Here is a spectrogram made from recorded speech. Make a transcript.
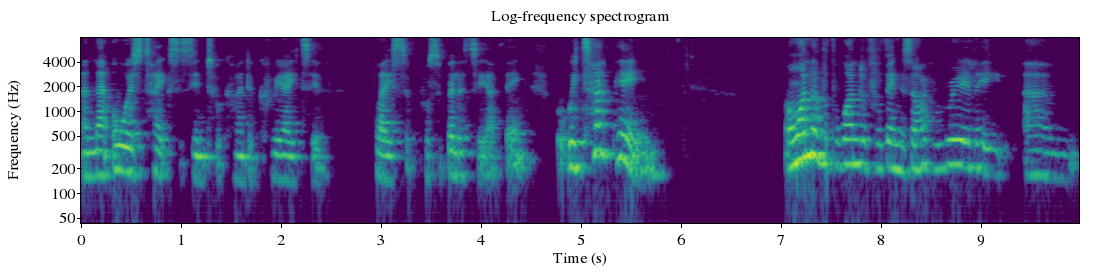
And that always takes us into a kind of creative place of possibility, I think. But we tap in. And one of the wonderful things I've really um,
